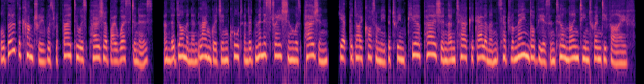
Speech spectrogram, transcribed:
Although the country was referred to as Persia by Westerners, and the dominant language in court and administration was Persian, yet the dichotomy between pure Persian and Turkic elements had remained obvious until 1925.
